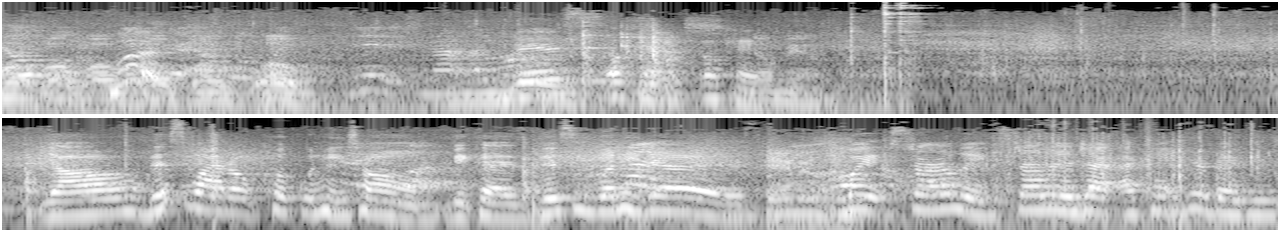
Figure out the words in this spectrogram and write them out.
whoa, whoa, whoa, whoa, whoa, whoa. This is not This, okay, No, okay. ma'am. Y'all, this is why I don't cook when he's home because this is what he does. Damn it. Wait, Sterling, Sterling and Jack, I can't hear babies.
